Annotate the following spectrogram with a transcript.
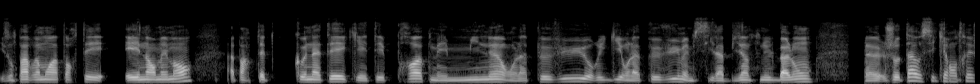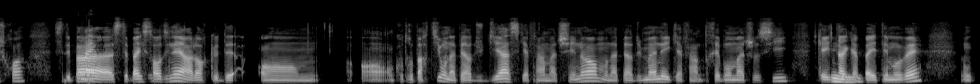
ils ont pas vraiment apporté énormément, à part peut-être Konaté qui a été propre, mais Milner, on l'a peu vu. Origi, on l'a peu vu, même s'il a bien tenu le ballon. Euh, Jota aussi qui est rentré, je crois. C'était pas, c'était pas extraordinaire, alors que des- en, en contrepartie, on a perdu Diaz qui a fait un match énorme, on a perdu Mané qui a fait un très bon match aussi, Keita qui n'a pas été mauvais. Donc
